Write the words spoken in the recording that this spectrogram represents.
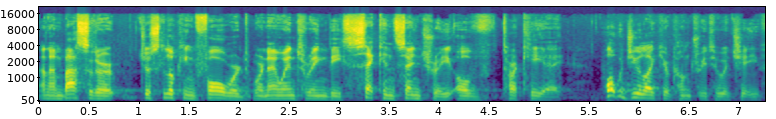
An ambassador, just looking forward, we're now entering the second century of Turkey. What would you like your country to achieve?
